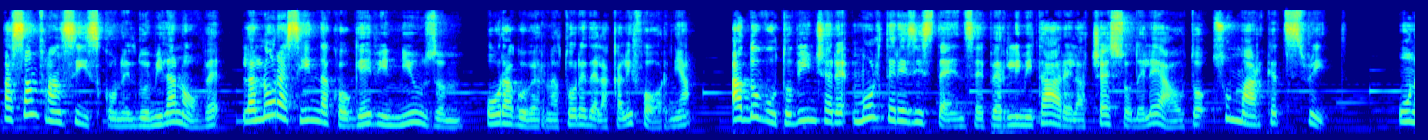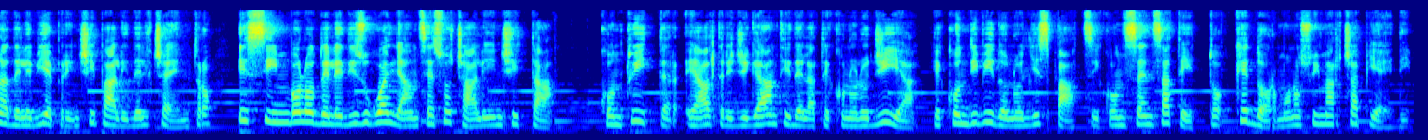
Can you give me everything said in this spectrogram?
A San Francisco nel 2009, l'allora sindaco Gavin Newsom, ora governatore della California, ha dovuto vincere molte resistenze per limitare l'accesso delle auto su Market Street, una delle vie principali del centro e simbolo delle disuguaglianze sociali in città, con Twitter e altri giganti della tecnologia che condividono gli spazi con senza tetto che dormono sui marciapiedi.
